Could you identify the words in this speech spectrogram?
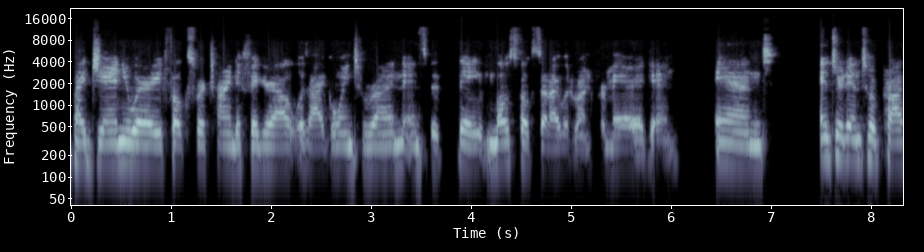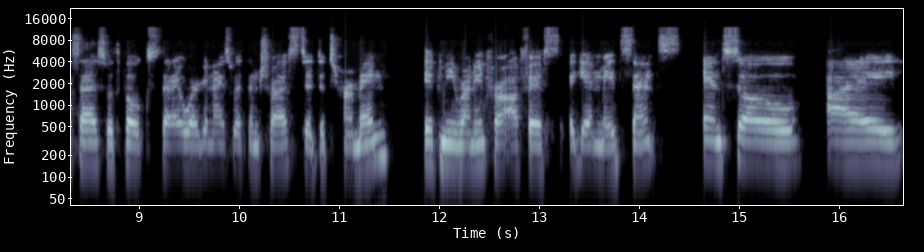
by January, folks were trying to figure out was I going to run? And they most folks thought I would run for mayor again. And entered into a process with folks that I organized with and trust to determine if me running for office again made sense. And so I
